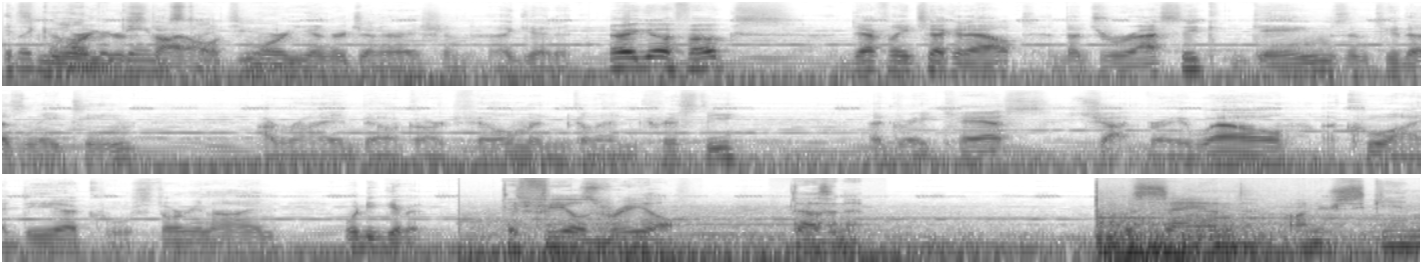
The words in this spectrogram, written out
It's like more your Games style. type It's deal. more younger generation. I get it. There you go, folks. Definitely check it out. The Jurassic Games in 2018. A Ryan Bellgardt film and Glenn Christie. A great cast. Shot very well. A cool idea. Cool storyline. What do you give it? It feels real, doesn't it? The sand on your skin,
